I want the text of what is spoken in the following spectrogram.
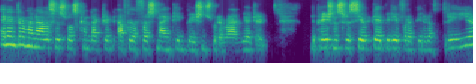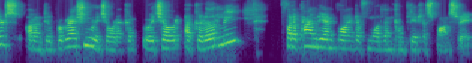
An interim analysis was conducted after the first 19 patients were evaluated. The patients received KPD for a period of three years or until progression, whichever occurred, whichever occurred early, for a primary endpoint of more than complete response rate.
